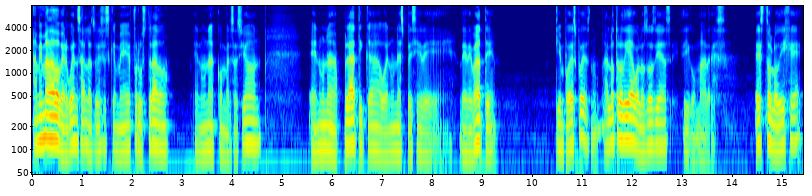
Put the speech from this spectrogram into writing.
A mí me ha dado vergüenza las veces que me he frustrado en una conversación, en una plática o en una especie de, de debate tiempo después, ¿no? Al otro día o a los dos días digo, madres, esto lo dije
